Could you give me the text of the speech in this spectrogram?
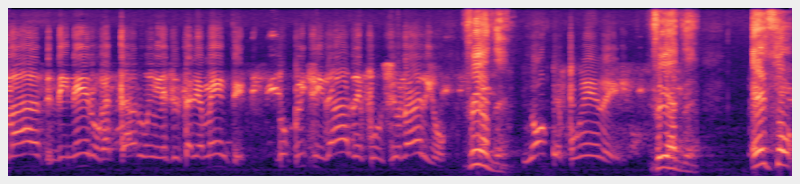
más dinero gastado innecesariamente, duplicidad de funcionarios. Fíjate, No se puede. fíjate. Eso,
